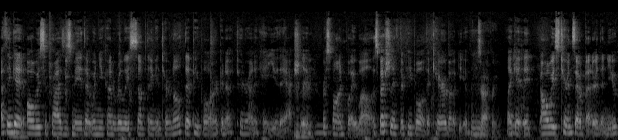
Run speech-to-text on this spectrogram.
I think mm-hmm. it always surprises me that when you kind of release something internal, that people aren't going to turn around and hate you. They actually mm-hmm. respond quite well, especially if they're people that care about you. Mm-hmm. Exactly. Like it, it always turns out better than you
